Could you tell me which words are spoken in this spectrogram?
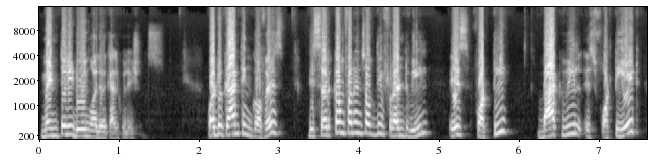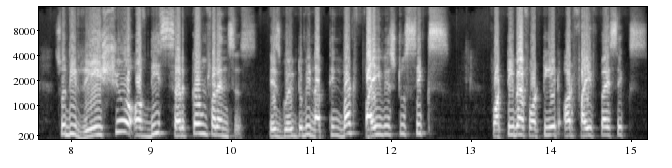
mentally doing all your calculations. What you can think of is the circumference of the front wheel is 40, back wheel is 48. So the ratio of the circumferences is going to be nothing but 5 is to 6 40 by 48 or 5 by 6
